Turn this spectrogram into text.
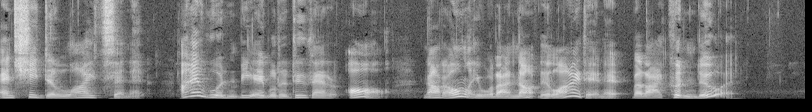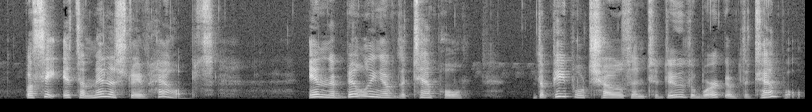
and she delights in it. I wouldn't be able to do that at all. Not only would I not delight in it, but I couldn't do it. Well, see, it's a ministry of helps. In the building of the temple, the people chosen to do the work of the temple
